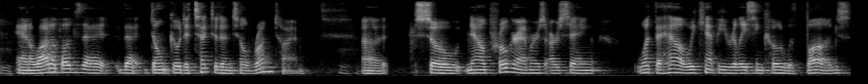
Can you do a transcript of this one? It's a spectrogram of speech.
Mhm. and a lot of bugs that that don't go detected until runtime uh, so now programmers are saying, what the hell? We can't be releasing code with bugs.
